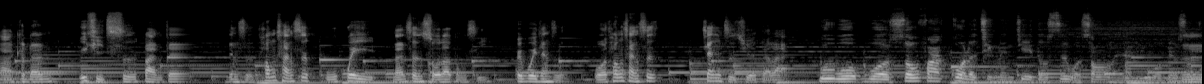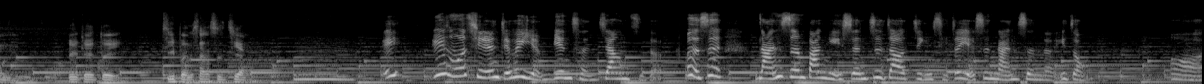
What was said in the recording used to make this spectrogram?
啊可能一起吃饭这样子，通常是不会男生收到东西，会不会这样子？我通常是这样子觉得啦。我我我收发过的情人节都是我送人的礼物，我没有收过礼物过。对对对，基本上是这样。嗯，诶，为什么情人节会演变成这样子的？或者是男生帮女生制造惊喜，这也是男生的一种哦，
